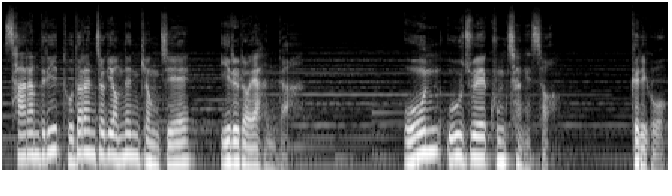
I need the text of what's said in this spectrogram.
사람들이 도달한 적이 없는 경지에 이르러야 한다. 온 우주의 궁창에서 그리고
